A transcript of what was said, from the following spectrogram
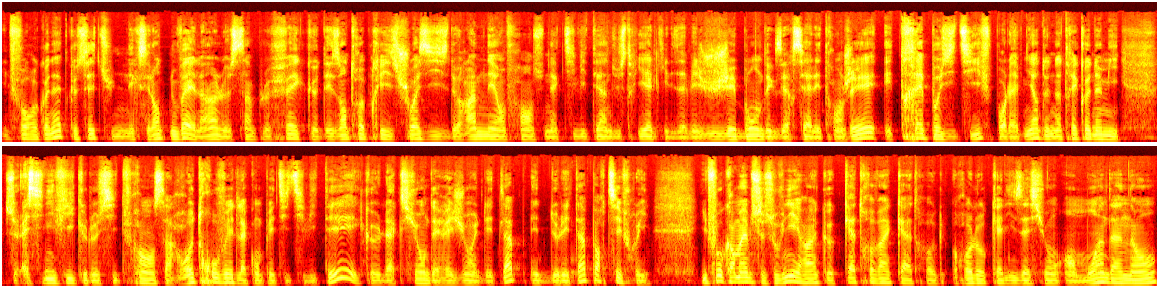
il faut reconnaître que c'est une excellente nouvelle. Hein. Le simple fait que des entreprises choisissent de ramener en France une activité industrielle qu'ils avaient jugé bon d'exercer à l'étranger est très positif pour l'avenir de notre économie. Cela signifie que le site France a retrouvé de la compétitivité et que l'action des régions et de l'État porte ses fruits. Il faut quand même se souvenir hein, que 84 relocalisations en moins d'un an,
